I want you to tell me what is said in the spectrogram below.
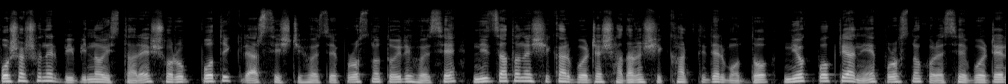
প্রশাসনের বিভিন্ন স্তরে স্বরূপ প্রতিক্রিয়ার সৃষ্টি হয়েছে, প্রশ্ন তৈরি হয়েছে। নির্যাতনের শিকার বুয়েটের সাধারণ শিক্ষার্থীদের মধ্যে নিয়োগ প্রক্রিয়া নিয়ে প্রশ্ন করেছে বুয়েটের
